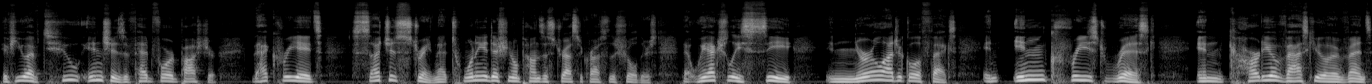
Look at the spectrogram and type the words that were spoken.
if you have two inches of head forward posture, that creates such a strain, that 20 additional pounds of stress across the shoulders, that we actually see in neurological effects an increased risk in cardiovascular events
